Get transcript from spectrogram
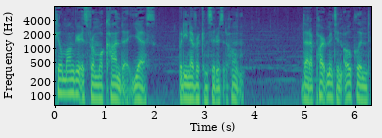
Killmonger is from Wakanda, yes, but he never considers it home. That apartment in Oakland,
